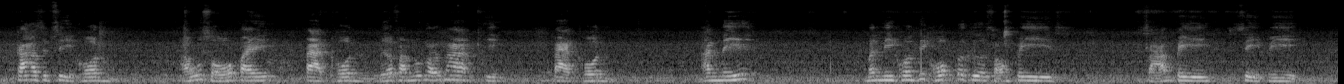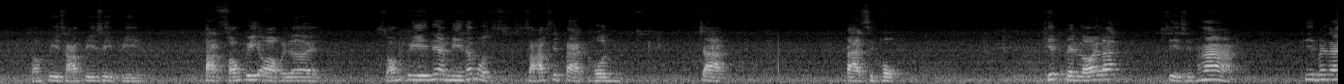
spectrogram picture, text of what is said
94 คน อาวุโสไป 8 คน เหลือความรู้ความสามารถอีก 8 คน อันนี้มันมีคนที่ครบก็คือ 2 ปี 3ปี4ปี2ปี3ปี4ปี ตัด2ปีออกไปเลยสองปีเนี่ยมีทั้งหมด38คนจาก86คิดเป็นร้อยละ45ที่ไม่ได้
